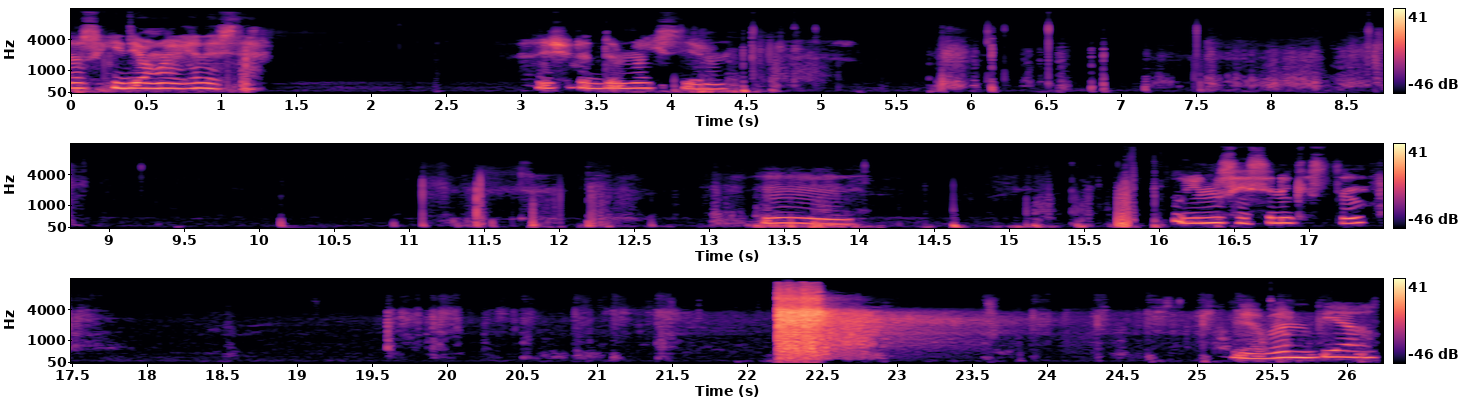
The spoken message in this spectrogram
Nasıl gidiyorum arkadaşlar? Ben şurada durmak istiyorum. Hmm. Oyunun sesini kıstım. Ya ben biraz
